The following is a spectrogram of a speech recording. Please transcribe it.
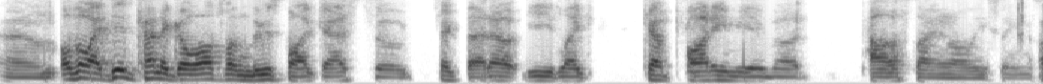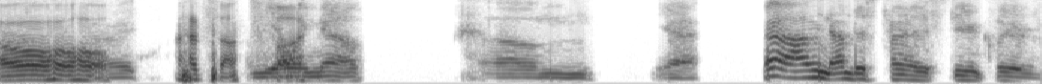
Um, although I did kind of go off on Lou's podcast, so check that out. He like kept prodding me about Palestine and all these things. Oh. all right. that sounds I'm fun. yelling now. Um, yeah. Yeah, I mean, I'm just trying to steer clear of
